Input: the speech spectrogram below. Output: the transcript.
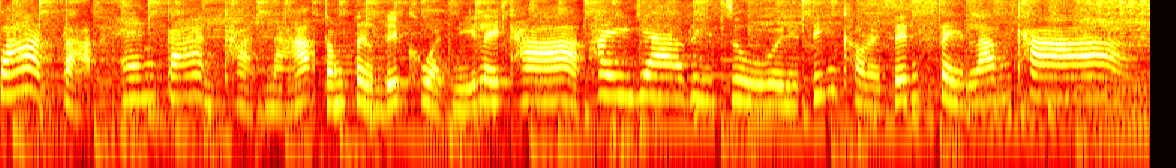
ฝ้ากระแห้งก้านขาดน้ำต้องเติมด้วยขวดนี้เลยค่ะไฮยา Rejuvenating Collagen Serum ค่ะ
